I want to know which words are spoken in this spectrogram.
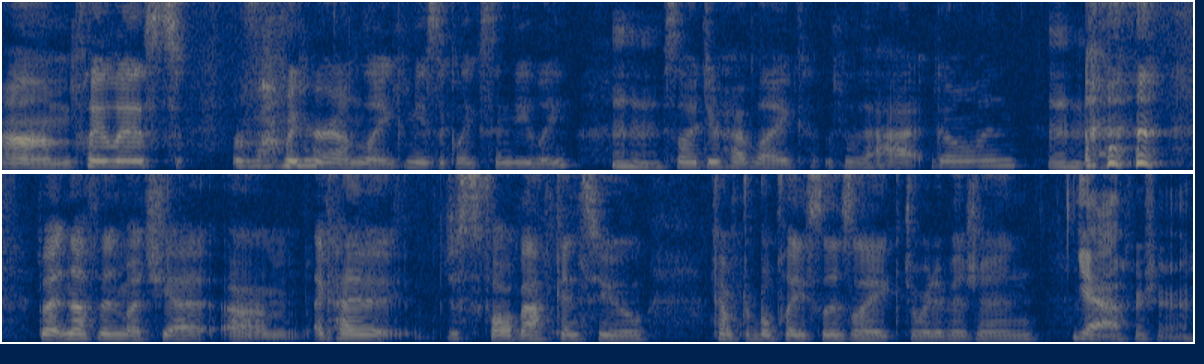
um, playlist revolving around like music like Cindy Lee. Mm-hmm. So I do have like that going, Mm-hmm. but nothing much yet. Um, I kind of just fall back into comfortable places like Joy Division, Yeah, for sure.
